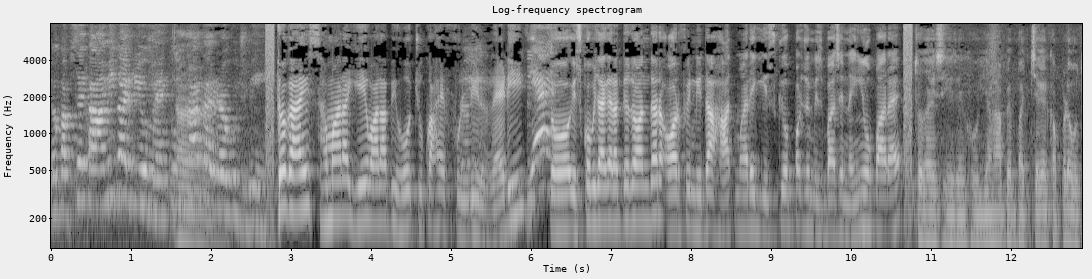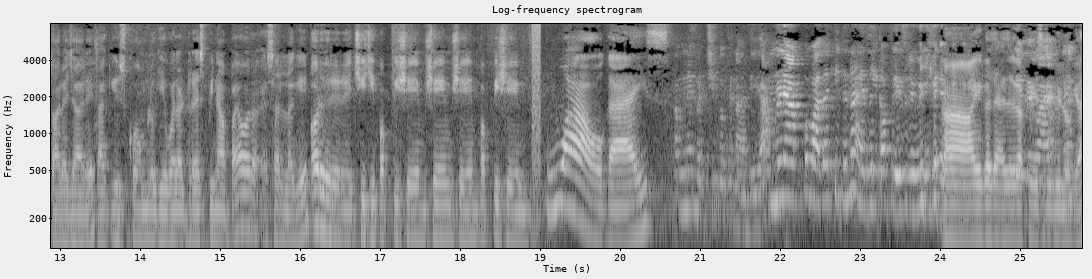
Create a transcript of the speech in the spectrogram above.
तो कब से काम ही कर रही हूँ मैं? तुम क्या कर रहे हो कुछ भी? तो गाइस हमारा ये वाला भी हो चुका है फुल्ली रेडी तो इसको भी जाके रख दे दो अंदर और फिर निदा हाथ मारेगी इसके ऊपर जो मिसबा से नहीं हो पा रहा है। तो गाइस ये देखो यहाँ पे बच्चे के कपड़े उतारे जा रहे हैं ताकि इसको हम लोग ये वाला ड्रेस पहना पाए और ऐसा लगे। और रे रे चीची puppy shame shame shame puppy shame wow guys हमने बच्ची को पहना दिया। हमने आपको वादा की थी ना एजल का फेस रिवील हाँ आइजल का फेस रिवील हो गया।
